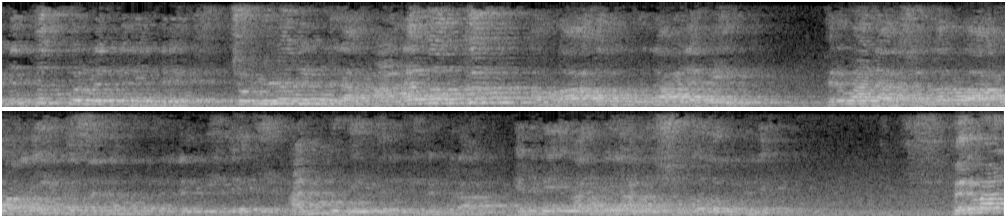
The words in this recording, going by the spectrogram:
எடுத்துக் கொள்ளுங்கள் என்று சொல்லுகின்ற அளவுக்கு அல்லாஹ் ரப்பல் பெருமானார் சொல்லவாக அழைக்க செல்லம் பண்ணவர்கள் மீது அன்பு வைத்திருக்கின்றான் எனவே அருமையான சகோதரர்களே பெருமான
